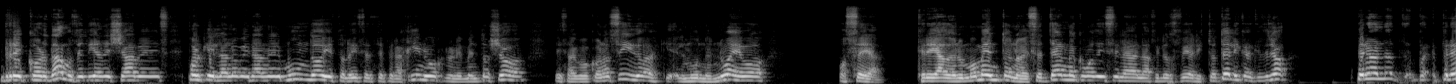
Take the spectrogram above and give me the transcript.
recordamos el día de llaves, porque es la novedad en el mundo, y esto lo dice el Sefer no lo invento yo, es algo conocido, es que el mundo es nuevo, o sea, creado en un momento, no es eterno, como dice la, la filosofía aristotélica, qué sé yo, pero, pero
